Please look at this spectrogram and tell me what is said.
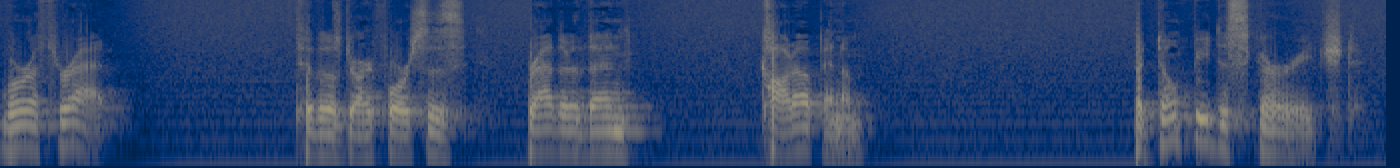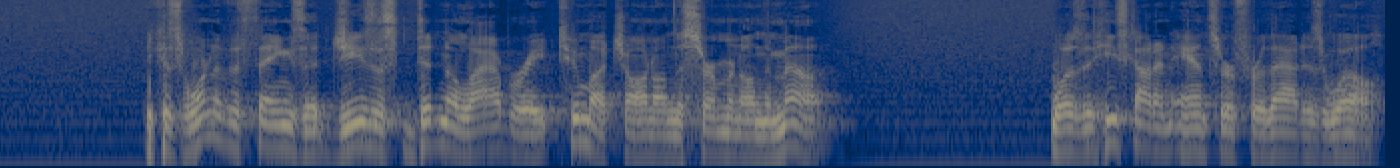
we're a threat to those dark forces rather than caught up in them. But don't be discouraged. Because one of the things that Jesus didn't elaborate too much on on the Sermon on the Mount was that he's got an answer for that as well.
